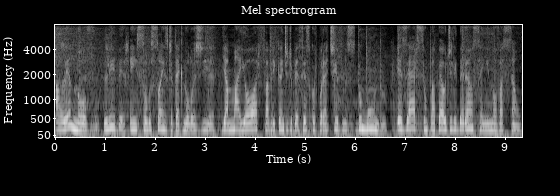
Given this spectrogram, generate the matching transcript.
A Lenovo, líder em soluções de tecnologia e a maior fabricante de PCs corporativos do mundo, exerce um papel de liderança em inovação.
